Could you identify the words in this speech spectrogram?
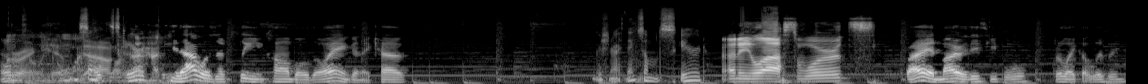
Bring him I'm down. okay, that was a clean combo though. I ain't gonna cap. Commissioner, I think someone's scared. Any last words? I admire these people for like a living.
